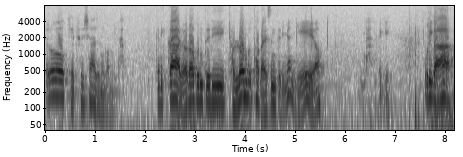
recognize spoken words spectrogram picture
이렇게 표시하는 겁니다. 그러니까 여러분들이 결론부터 말씀드리면 얘예요. 여기 우리가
